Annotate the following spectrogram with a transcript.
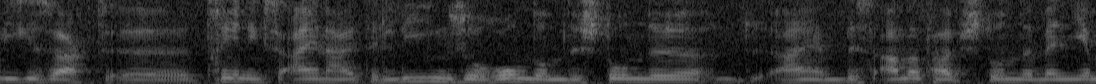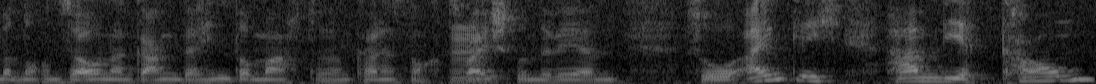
wie gesagt, äh, Trainingseinheiten liegen so rund um die Stunde ein bis anderthalb Stunden. Wenn jemand noch einen Saunagang dahinter macht, dann kann es noch zwei mhm. Stunden werden. So, eigentlich haben wir kaum,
